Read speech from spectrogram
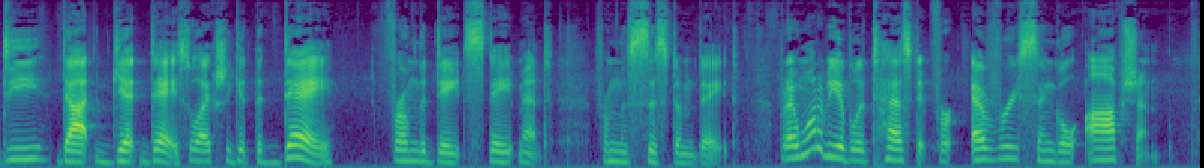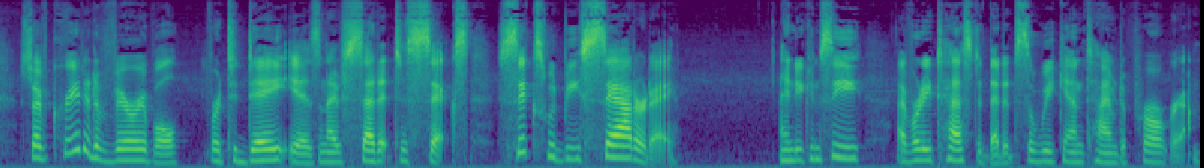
d dot get day. So we'll actually get the day from the date statement, from the system date. But I want to be able to test it for every single option. So I've created a variable for today is, and I've set it to 6. 6 would be Saturday. And you can see I've already tested that it's the weekend time to program.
